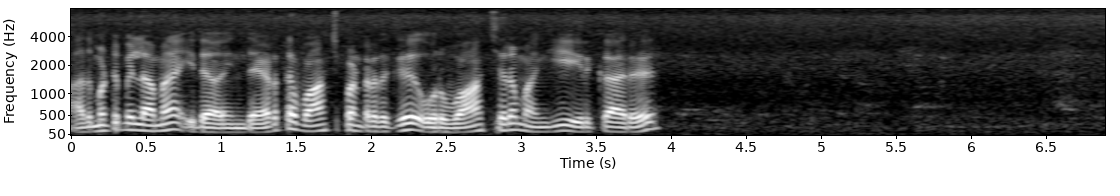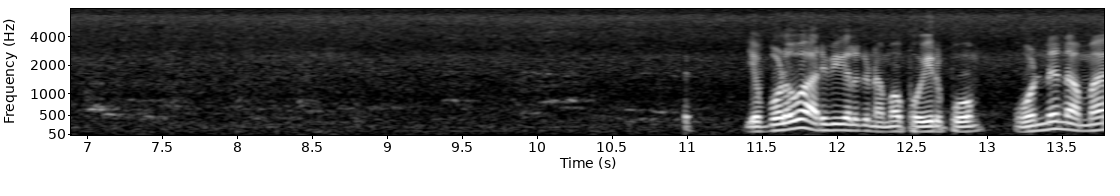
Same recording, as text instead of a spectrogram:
அது மட்டும் இல்லாமல் இதை இந்த இடத்த வாட்ச் பண்ணுறதுக்கு ஒரு வாட்சரும் அங்கேயே இருக்காரு. எவ்வளவோ அருவிகளுக்கு நம்ம போயிருப்போம். ஒன்று நம்ம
